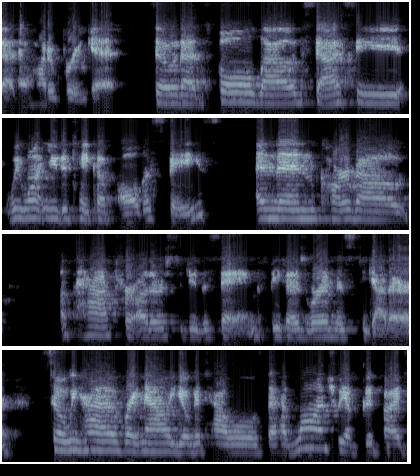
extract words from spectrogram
that know how to bring it. So that's full, loud, sassy. We want you to take up all the space and then carve out a path for others to do the same because we're in this together. So we have right now yoga towels that have launched. We have Good Vibes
